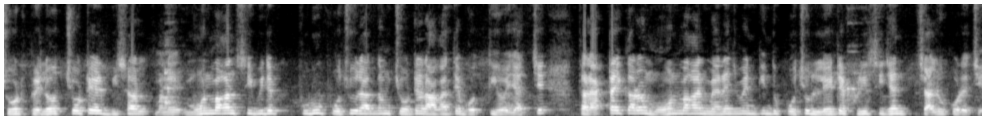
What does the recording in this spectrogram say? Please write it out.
চোট পেল। চোটের বিশাল মানে মোহনবাগান শিবিরে পুরো প্রচুর একদম চোটের আঘাতে ভর্তি হয়ে যাচ্ছে। তার একটাই কারণ, মোহনবাগান ম্যানেজমেন্ট কিন্তু প্রচুর লেটে ফ্রি সিজন চালু করেছে।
